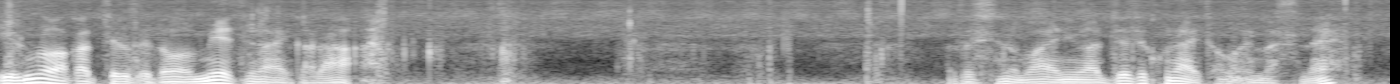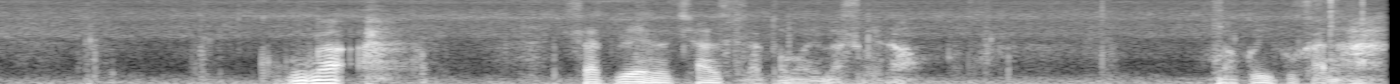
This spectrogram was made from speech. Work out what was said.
いるの分かってるけども見えてないから私の場合には出てこないと思いますね。ここが撮影のチャンスだと思いますけどうまくいくかな。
